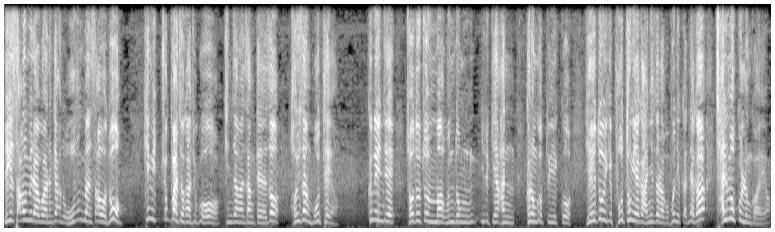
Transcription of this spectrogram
이게 싸움이라고 하는 게 한 5분만 싸워도 힘이 쭉 빠져가지고, 긴장한 상태에서 더 이상 못해요. 근데 이제 저도 좀 막 운동 이렇게 한 그런 것도 있고, 얘도 이게 보통 애가 아니더라고. 보니까 내가 잘못 굴른 거예요.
